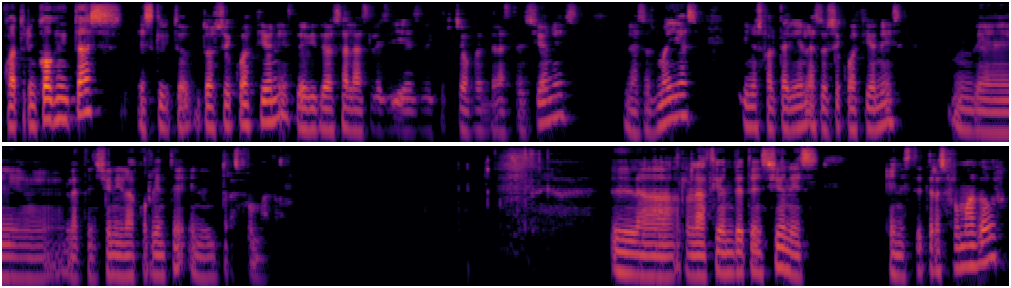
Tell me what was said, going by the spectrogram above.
cuatro incógnitas, he escrito dos ecuaciones debido a las leyes de Kirchhoff de las tensiones las dos mallas y nos faltarían las dos ecuaciones de la tensión y la corriente en un transformador. La relación de tensiones en este transformador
